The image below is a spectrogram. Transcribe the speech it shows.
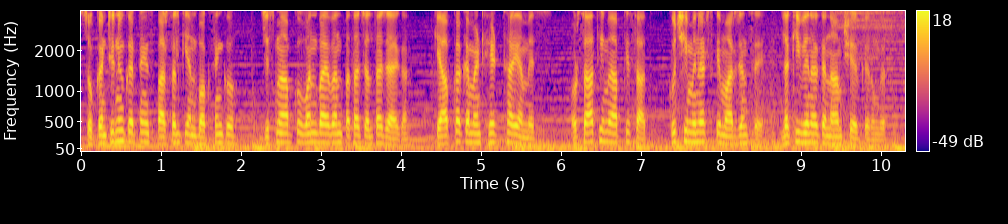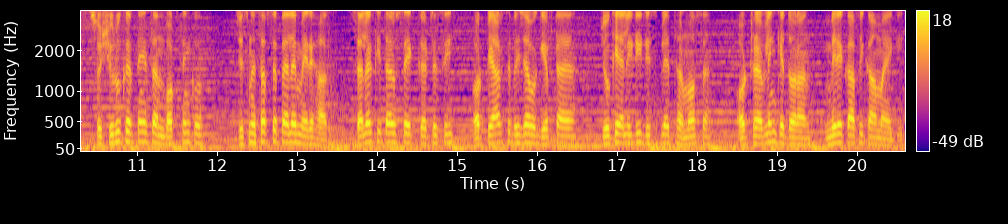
सो कंटिन्यू करते हैं इस पार्सल की अनबॉक्सिंग को, जिसमें आपको वन बाय वन पता चलता जाएगा कि आपका कमेंट हिट था या मिस और साथ ही मैं आपके साथ कुछ ही मिनट्स के मार्जिन से लकी विनर का नाम शेयर करूँगा। सो शुरू करते हैं इस अनबॉक्सिंग को। जिसमें सबसे पहले मेरे हाथ सेलर की तरफ़ से एक कर्टसी और प्यार से भेजा हुआ गिफ्ट आया, जो कि एलईडी डिस्प्ले थर्मोस है और ट्रैवलिंग के दौरान मेरे काफ़ी काम आएगी।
